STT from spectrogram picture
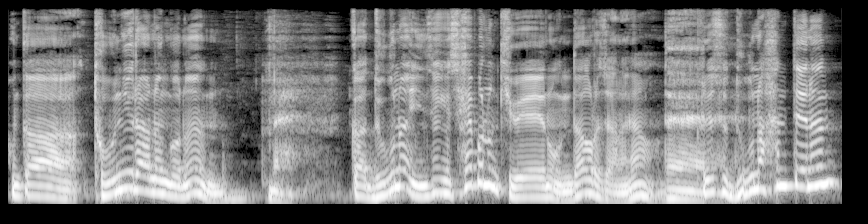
그러니까 돈이라는 거는 네. 그러니까 누구나 인생에 세 번은 기회는 온다 그러잖아요. 네. 그래서 누구나 한때는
